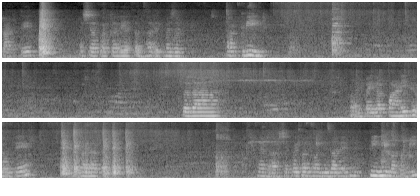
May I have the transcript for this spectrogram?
टाकते. अशा प्रकारे आता झालेत माझ्या भाकरी. चला. पहिला पाणी फिरवते. मला अशा प्रकारे झाले तिन्ही भाकरी.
